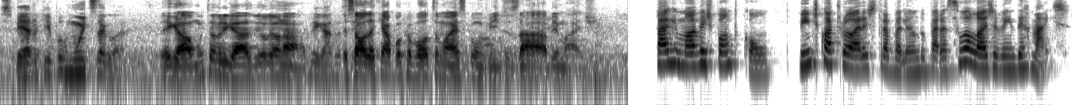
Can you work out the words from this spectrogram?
Espero que por muitos agora. Legal, muito obrigado, viu, Leonardo? Obrigado. Pessoal, daqui a pouco eu volto mais com vídeos na Abimage. Pagmóveis.com 24 horas trabalhando para sua loja vender mais.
